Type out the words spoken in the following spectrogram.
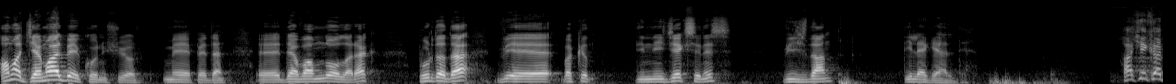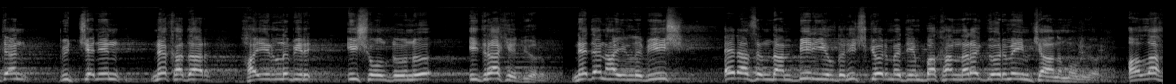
Ama Cemal Bey konuşuyor MHP'den e, devamlı olarak. Burada da e, bakın dinleyeceksiniz vicdan dile geldi. Hakikaten bütçenin ne kadar hayırlı bir iş olduğunu idrak ediyorum. Neden hayırlı bir iş? En azından bir yıldır hiç görmediğim bakanlara görme imkanım oluyor. Allah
